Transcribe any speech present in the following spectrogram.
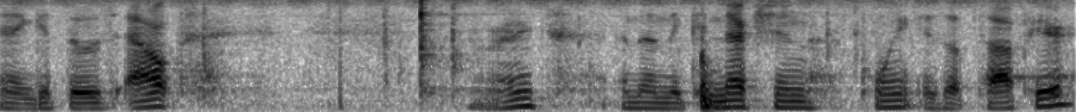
and get those out. All right. And then the connection point is up top here.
